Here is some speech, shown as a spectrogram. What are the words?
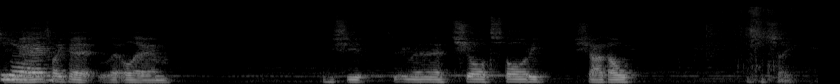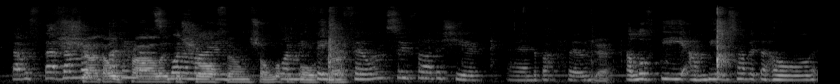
Yeah, it's like a little um, she a short story, Shadow. Say? that was that. that I Shadow Prowler, the one of short my, film. So One looking of my forward to favourite that. films so far this year. Um, the Black Phone. Yeah, I love the ambience of it, the whole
